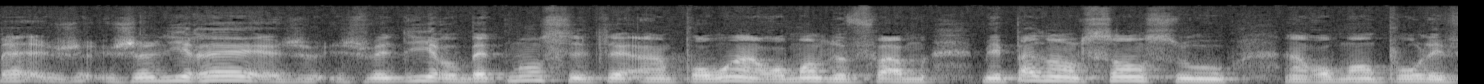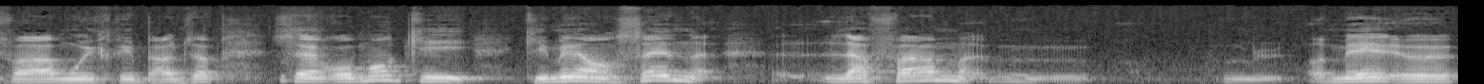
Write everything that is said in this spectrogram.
ben, je, dirais, je, vais dire bêtement, c'était un, pour moi un roman de femme, mais pas dans le sens où un roman pour les femmes ou écrit par une femme. C'est un roman qui, qui met en scène la femme, mais euh,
